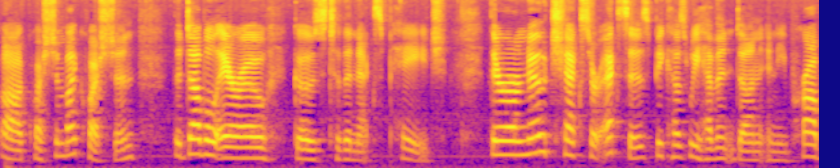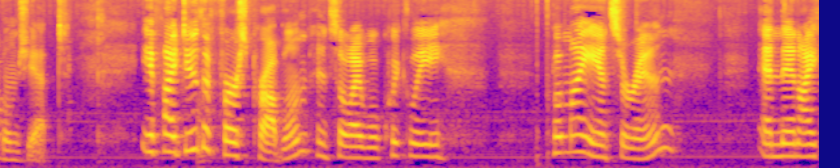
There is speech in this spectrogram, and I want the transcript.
uh, question by question. The double arrow goes to the next page. There are no checks or X's because we haven't done any problems yet. If I do the first problem, and so I will quickly put my answer in, and then I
